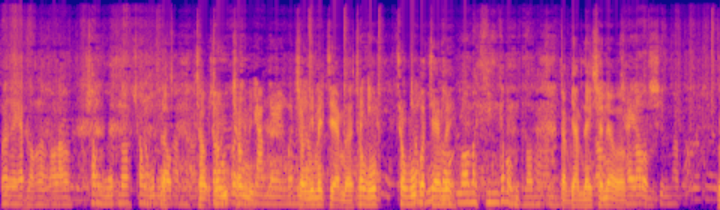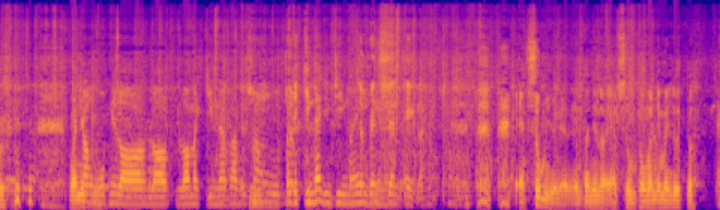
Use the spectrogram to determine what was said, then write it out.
ว่าไงครับของเราของเราช่องวูฟเนาะช่องวูฟเราช่องช่องวูฟกับช่องนี้ ยามแรงวันนี้ช่องนี้ไม่แจมเหรอช่องวุบช่องวุบก็แจมเลย รอมากินครับผมรอมากินกับยำแรงชาแนลครับ ใช่ครับผมชิมครับ วันนี้ ช่องวูฟนี่รอรอรอมากินนะครับช่องวูฟ มันจะกินได้จริงๆไหมจะเป็นเซียนเอกแล้วครับช่องวูฟแอบซุ่มอยู่เนี่ย ตอนนี้เราแอบซุ่มเพราะมันยังไม่รู้ตัว ใช่ครับ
